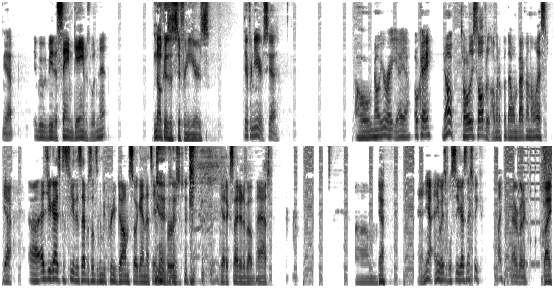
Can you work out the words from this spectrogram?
Yeah. it would be the same games, wouldn't it? No, because it's different years. Different years. Yeah. Oh no, you're right. Yeah, yeah. Okay. No, totally solved it. I'm gonna put that one back on the list. Yeah. Uh, as you guys can see, this episode's gonna be pretty dumb. So again, that's April first. Get excited about that. Um, Yeah. And yeah. Anyways, we'll see you guys next week. Bye. Everybody. Bye.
